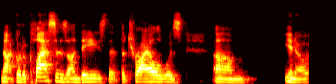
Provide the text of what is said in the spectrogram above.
not go to classes on days that the trial was um you know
